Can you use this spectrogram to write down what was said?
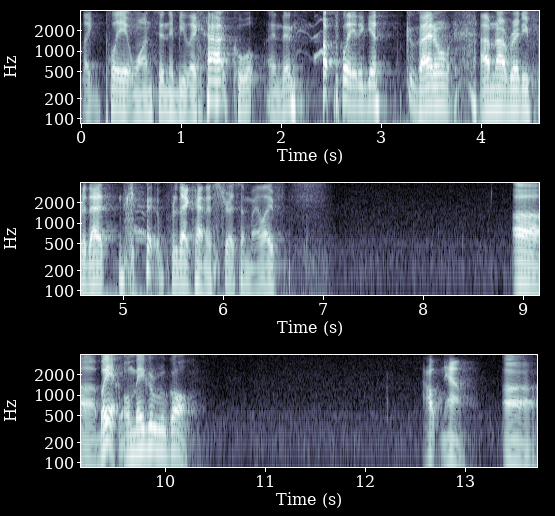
like play it once, and then be like, ah, cool, and then not play it again because I don't, I'm not ready for that for that kind of stress in my life. Uh, but yeah, Omega Rugal out now, uh,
